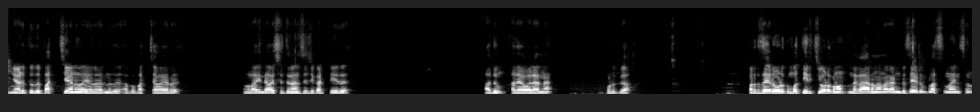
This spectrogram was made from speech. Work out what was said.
ഇനി അടുത്തത് പച്ചയാണ് വയർ വരുന്നത്. അപ്പോൾ പച്ച വയർ നമ്മൾ അതിന്റെ ആവശ്യത്തിനനുസരിച്ച് കട്ട് ചെയ്ത് അതും അതേപോലെ തന്നെ കൊടുക്കുക. അപ്പുറത്തെ സൈഡ് കൊടുക്കുമ്പോൾ തിരിച്ചു കൊടുക്കണം. എന്താ കാരണം പറഞ്ഞാൽ രണ്ട് സൈഡും പ്ലസ് മൈനസും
